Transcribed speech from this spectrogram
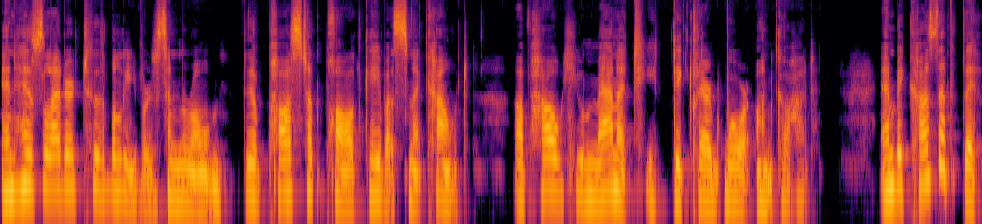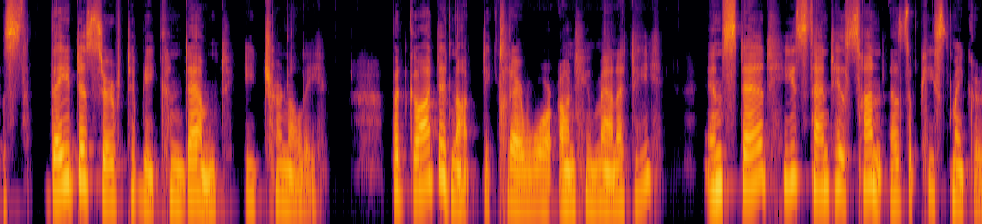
In his letter to the believers in Rome, the Apostle Paul gave us an account of how humanity declared war on God. And because of this, they deserve to be condemned eternally. But God did not declare war on humanity. Instead, he sent his son as a peacemaker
